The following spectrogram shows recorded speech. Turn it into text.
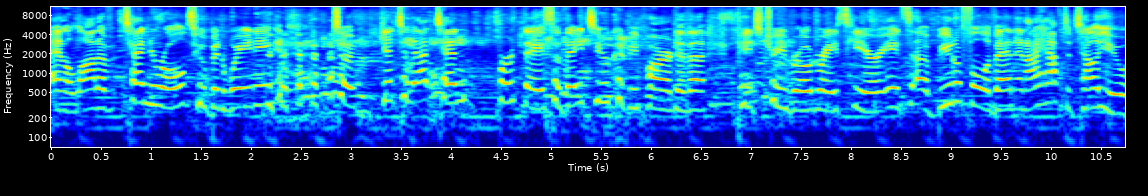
and a lot of 10 year olds who've been waiting to get to that 10th birthday so they too could be part of the Peachtree Road Race here. It's a beautiful event, and I have to tell you,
